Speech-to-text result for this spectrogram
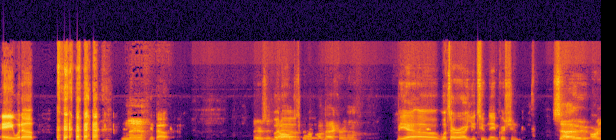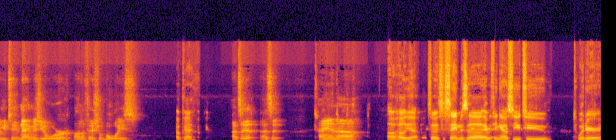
hey, what up? Nah, Dip out. there's a But, dog uh, on my back right now. But yeah, uh, what's our uh, YouTube name, Christian? So our YouTube name is Your Unofficial Boys. Okay. That's it. That's it. And uh, Oh hell yeah! So it's the same as uh everything else. YouTube, Twitter,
